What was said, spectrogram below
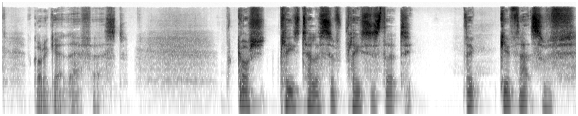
I've got to get there first. Gosh, please tell us of places that that give that sort of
